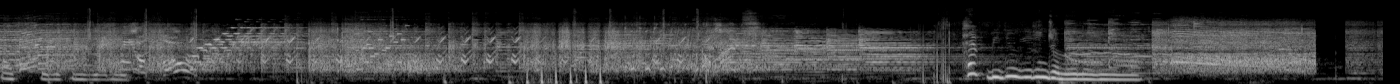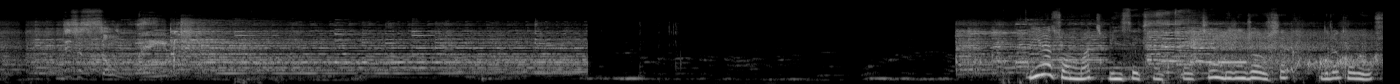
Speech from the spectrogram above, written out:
Kaç telefon alabilir? Hep video girince böyle oluyor 80 için birinci olursak direkt oluyoruz.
